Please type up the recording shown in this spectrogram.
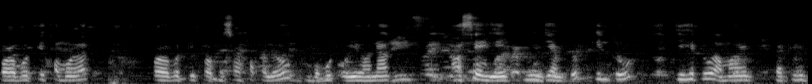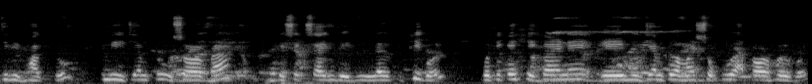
পৰৱৰ্তী সময়ত পৰৱৰ্তী প্ৰফেচাৰসকলেও বহুত অৰিহণা আছে এই মিউজিয়ামটোত কিন্তু যিহেতু আমাৰ পেথলজি বিভাগটো মিউজিয়ামটো ওচৰৰ পৰা বেচিক বিল্ডিংলৈ উঠি গ'ল। গতিকে সেইকাৰণে এই মিউজিয়ামটো আমাৰ চকুৰ আঁতৰ হৈ গ'ল।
